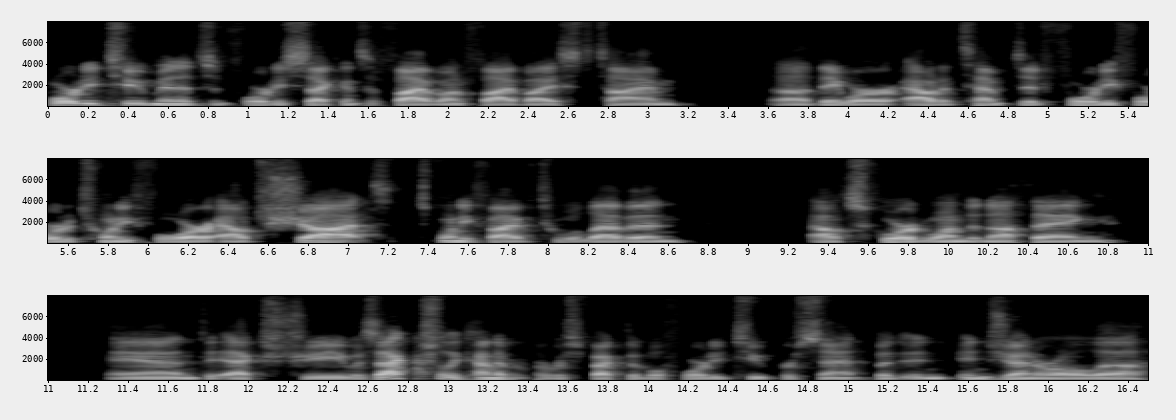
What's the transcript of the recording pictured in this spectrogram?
42 minutes and 40 seconds of five on five ice time. Uh, they were out attempted 44 to 24, outshot 25 to 11, outscored one to nothing. And the XG was actually kind of a respectable 42%, but in, in general, uh,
